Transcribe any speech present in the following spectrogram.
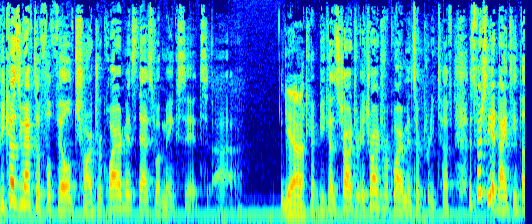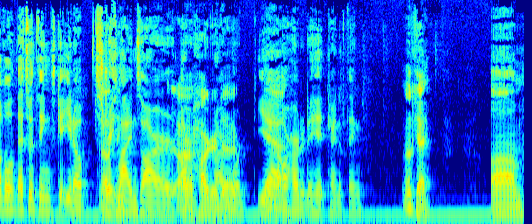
because you have to fulfill charge requirements. That's what makes it. Uh, Yeah, because charge charge requirements are pretty tough, especially at 19th level. That's when things get you know straight lines are are harder to- more, yeah, yeah. are harder to hit kind of thing. Okay. Um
